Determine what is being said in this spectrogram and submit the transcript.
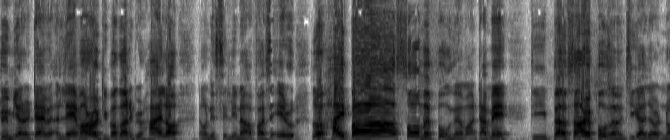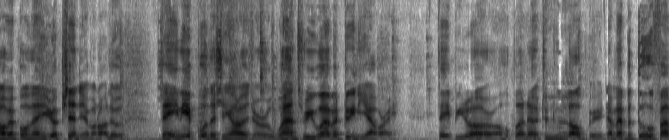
တွေးမိရတဲ့အတိုင်းပဲအလဲမှာတော့ဒီဘက်ကနေပြီး high လောက်နော်နေ Selena Vice Aero ဆိုတော့ hyper ဆော့မဲ့ပုံစံပါဒါပေမဲ့ဒီ Bavsar ရဲ့ပုံစံကိုကြည့်တာကျတော့ normal ပုံစံကြီးတော့ဖြစ်နေတယ်ဗောနော်အဲ့လို lane လေး position ကတော့ကျွန်တော်131ပဲတွေ့နေရပါတယ်တိတ်ပြီးတော့ဟိုဘက်နဲ့တူတူလောက်ပဲဒါပေမဲ့ဘသူ့ကို fan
